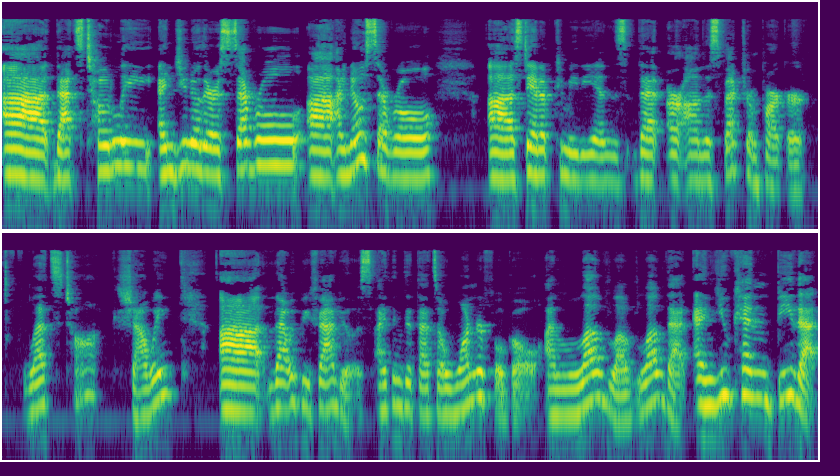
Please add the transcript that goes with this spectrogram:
Uh, that's totally, and you know, there are several, uh, I know several uh, stand up comedians that are on the spectrum, Parker. Let's talk, shall we? Uh, that would be fabulous. I think that that's a wonderful goal. I love, love, love that. And you can be that.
